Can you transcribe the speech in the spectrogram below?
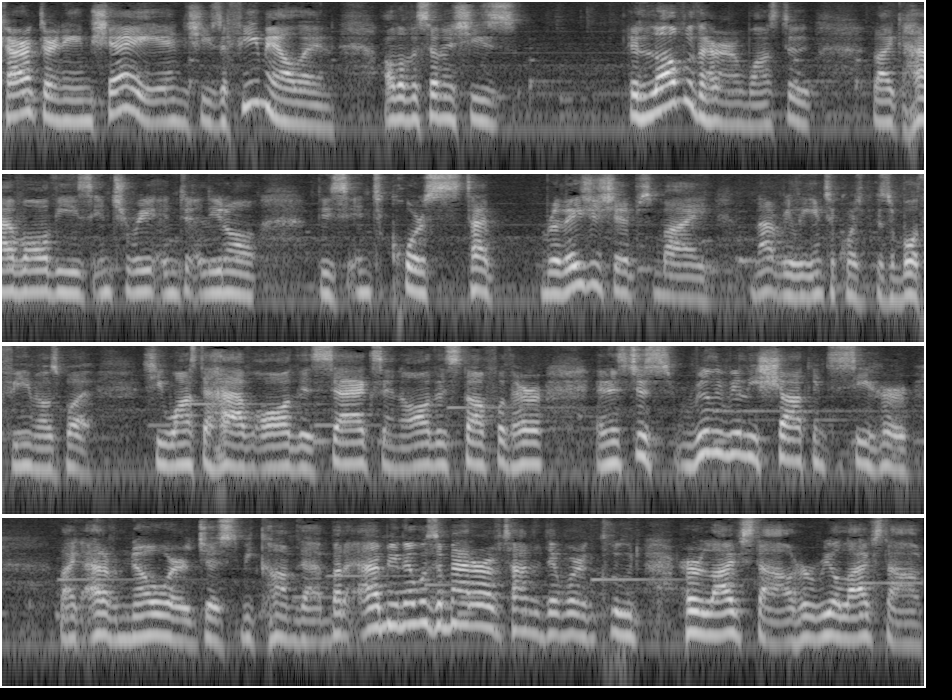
character named Shay, and she's a female, and all of a sudden she's in love with her and wants to like have all these inter, inter you know these intercourse type relationships by not really intercourse because they're both females but she wants to have all this sex and all this stuff with her and it's just really really shocking to see her like out of nowhere just become that but i mean it was a matter of time that they would include her lifestyle her real lifestyle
